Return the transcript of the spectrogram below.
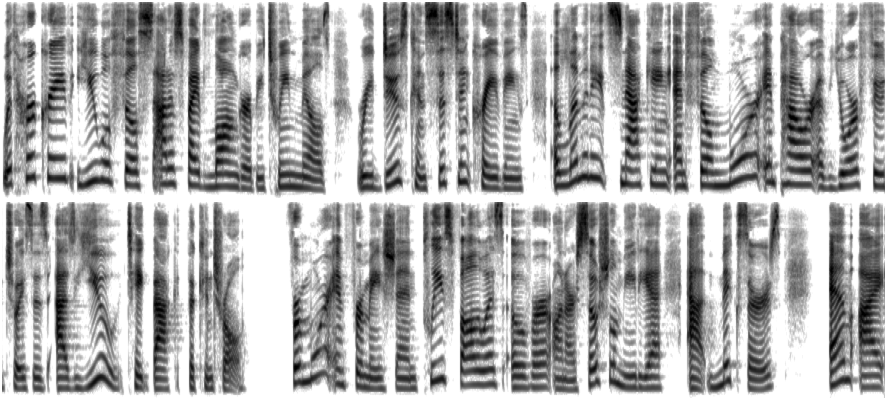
With Her Crave, you will feel satisfied longer between meals, reduce consistent cravings, eliminate snacking, and feel more in power of your food choices as you take back the control. For more information, please follow us over on our social media at Mixhers, M I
